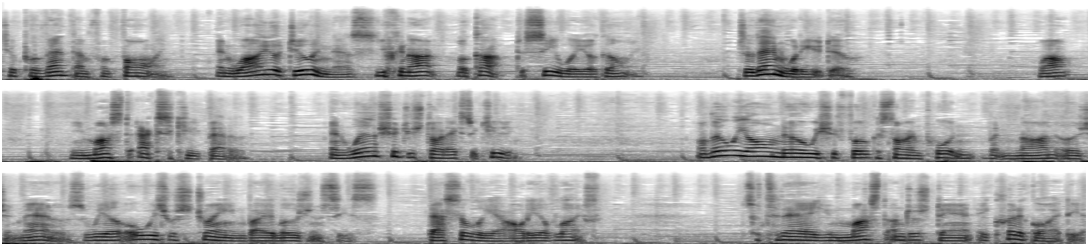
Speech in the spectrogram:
to prevent them from falling, and while you're doing this, you cannot look up to see where you're going. So then what do you do? Well, you must execute better. And where should you start executing? Although we all know we should focus on important but non urgent matters, we are always restrained by emergencies. That's the reality of life. So today you must understand a critical idea.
